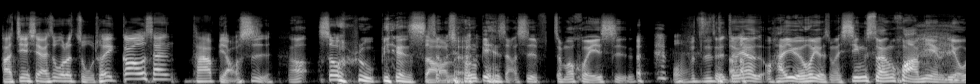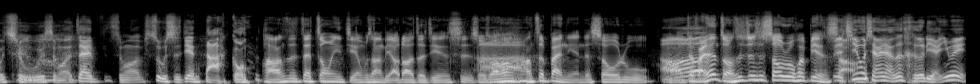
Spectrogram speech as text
好，接下来是我的主推高山，他表示，哦，收入变少了，收入变少是怎么回事？我不知道，对，要我还以为会有什么心酸画面流出，什么在什么素食店打工，好像是在综艺节目上聊到这件事，说说好像这半年的收入啊，就反正总是就是收入会变少。其实我想想是合理啊，因为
